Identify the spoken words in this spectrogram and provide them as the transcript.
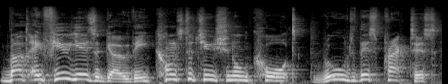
But a few years ago, the Constitutional Court ruled this practice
